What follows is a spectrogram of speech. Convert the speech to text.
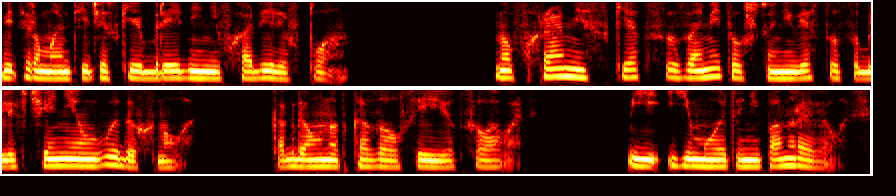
ведь романтические бредни не входили в план. Но в храме Скетс заметил, что невеста с облегчением выдохнула, когда он отказался ее целовать. И ему это не понравилось.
